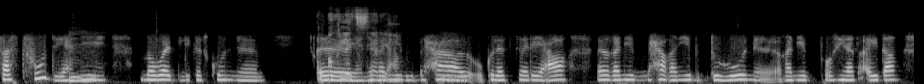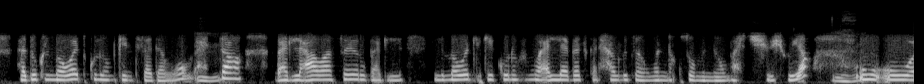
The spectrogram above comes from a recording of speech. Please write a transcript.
fast food يعني مواد اللي كتكون آه، أكلات يعني سريعة. غنية بالملحة مهم. أكلات سريعة آه، غنية بالملحة غنية بالدهون غنية بالبروتينات أيضا هذوك المواد كلهم كنتفاداوهم. حتى بعض العواصر وبعض ال- المواد اللي كيكونوا في المعلبات كنحاولوا حتى هما نقصوا منهم واحد شوي شوية و,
